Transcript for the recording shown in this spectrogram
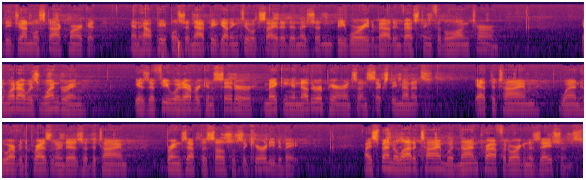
the general stock market and how people should not be getting too excited and they shouldn't be worried about investing for the long term. And what I was wondering is if you would ever consider making another appearance on 60 Minutes at the time when whoever the president is at the time brings up the Social Security debate. I spend a lot of time with nonprofit organizations,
